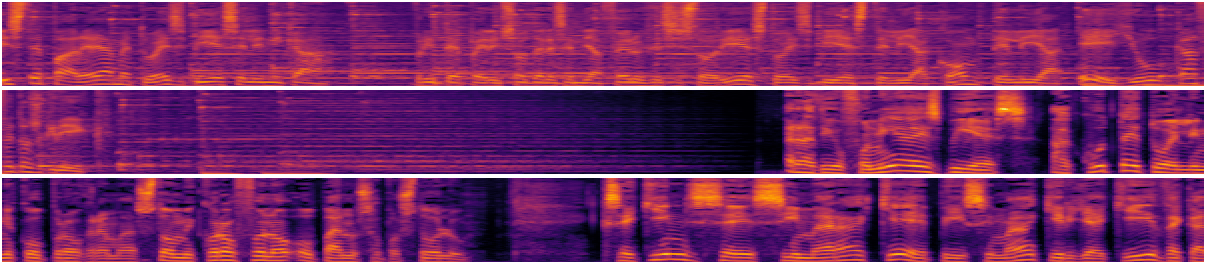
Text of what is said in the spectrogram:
Είστε παρέα με το SBS Ελληνικά. Βρείτε περισσότερες ενδιαφέρουσες ιστορίες στο sbs.com.au κάθετος Greek. Ραδιοφωνία SBS. Ακούτε το ελληνικό πρόγραμμα. Στο μικρόφωνο ο Πάνος Αποστόλου. Ξεκίνησε σήμερα και επίσημα Κυριακή 14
